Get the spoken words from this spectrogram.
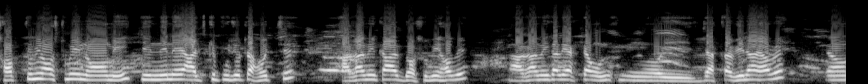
সপ্তমী অষ্টমী নবমী তিন দিনে আজকে পুজোটা হচ্ছে। আগামীকাল দশমী হবে। আগামীকালে একটা ওই যাত্রাভিনয় হবে এবং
